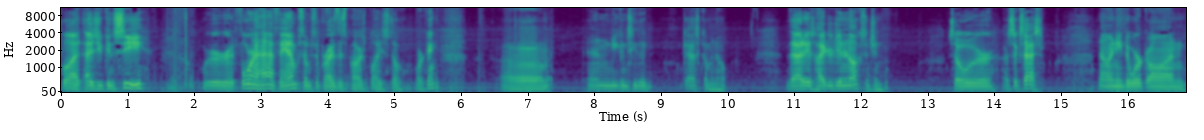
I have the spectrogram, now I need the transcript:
but as you can see, we're at four and a half amps. I'm surprised this power supply is still working. Um, and you can see the gas coming out. That is hydrogen and oxygen. So we're a success. Now I need to work on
